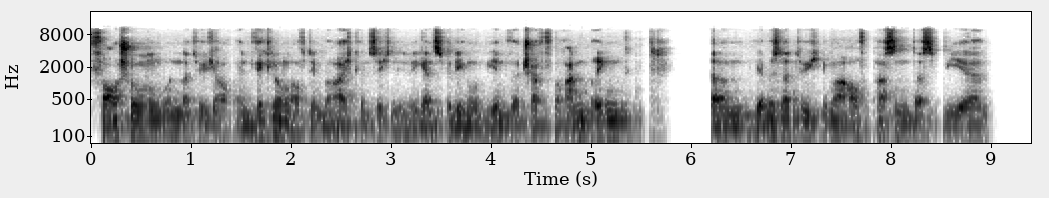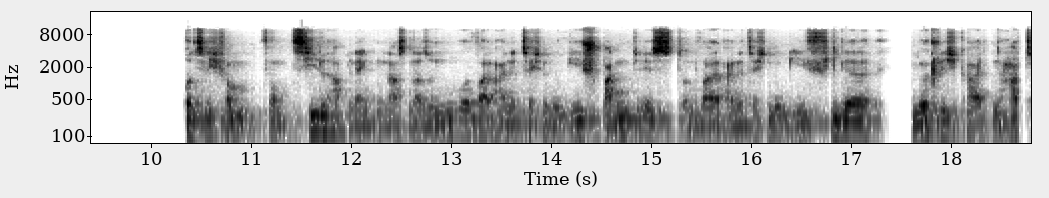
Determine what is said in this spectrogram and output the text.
Forschung und natürlich auch Entwicklung auf dem Bereich künstliche Intelligenz für die Immobilienwirtschaft voranbringt. Ähm, wir müssen natürlich immer aufpassen, dass wir uns nicht vom, vom Ziel ablenken lassen. Also nur weil eine Technologie spannend ist und weil eine Technologie viele Möglichkeiten hat,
